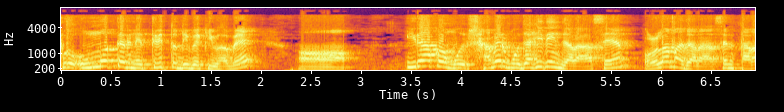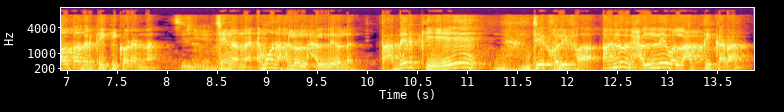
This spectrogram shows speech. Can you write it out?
পুরো উম্মতের নেতৃত্ব দিবে কীভাবে? ইরাক ও শামের মুজাহিদিন যারা আছেন ওলামা যারা আছেন তারাও তাদেরকে কি করেন না? চেনা না। এমন আহলুল হাল্লি তাদেরকে যে খলিফা আহলুল হাল্লি আত্মি কারা?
